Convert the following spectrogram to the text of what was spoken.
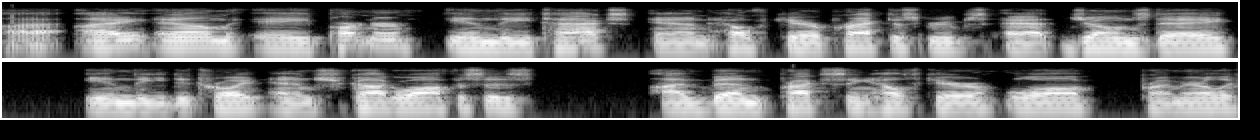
Uh, I am a partner in the tax and healthcare practice groups at Jones Day in the Detroit and Chicago offices. I've been practicing healthcare law primarily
